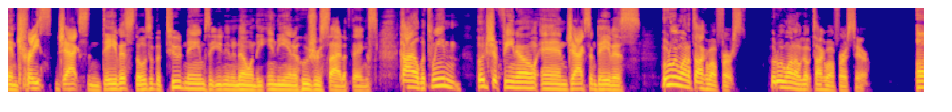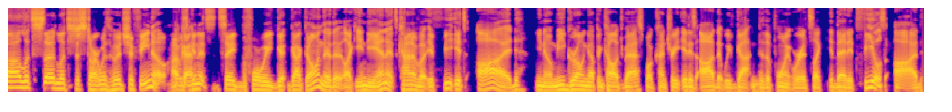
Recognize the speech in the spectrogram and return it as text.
and Trayce Jackson Davis. Those are the two names that you need to know on the Indiana Hoosiers side of things. Kyle, between Hood Schifino and Jackson Davis, who do we want to talk about first? Who do we want to talk about first here? Uh, let's uh, let's just start with Hood Schifino. I okay. was going to say before we get, got going there that like Indiana, it's kind of a if it's odd. You know, me growing up in college basketball country, it is odd that we've gotten to the point where it's like that. It feels odd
